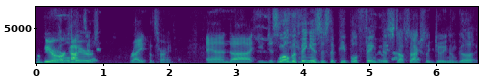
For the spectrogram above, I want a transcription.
or beer or cocktail, bears. Right? That's right. And uh, you just Well, the thing is, is that people think this stuff's actually doing them good.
